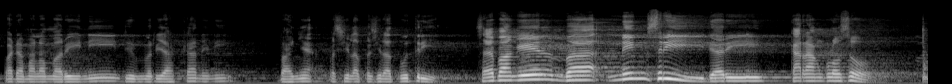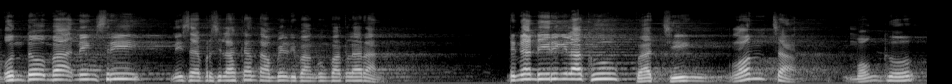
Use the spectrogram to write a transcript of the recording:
pada malam hari ini dimeriahkan ini banyak pesilat-pesilat putri. Saya panggil Mbak Ningsri dari Karangploso. Untuk Mbak Ningsri, ini saya persilahkan tampil di panggung pagelaran. Dengan diiringi lagu Bajing Loncat. Monggo.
